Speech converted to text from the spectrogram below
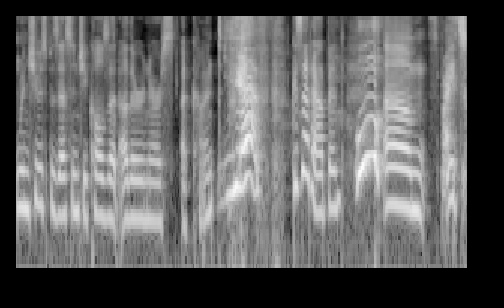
When she was possessed and she calls that other nurse a cunt, Yes. because that happened. Ooh. Um, Spicy. it's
